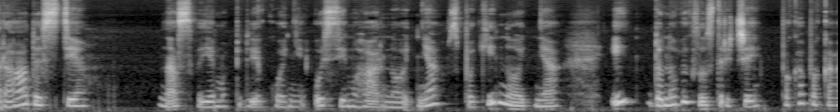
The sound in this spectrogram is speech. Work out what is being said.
радості на своєму підвіконні. Усім гарного дня, спокійного дня і до нових зустрічей. Пока-пока.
